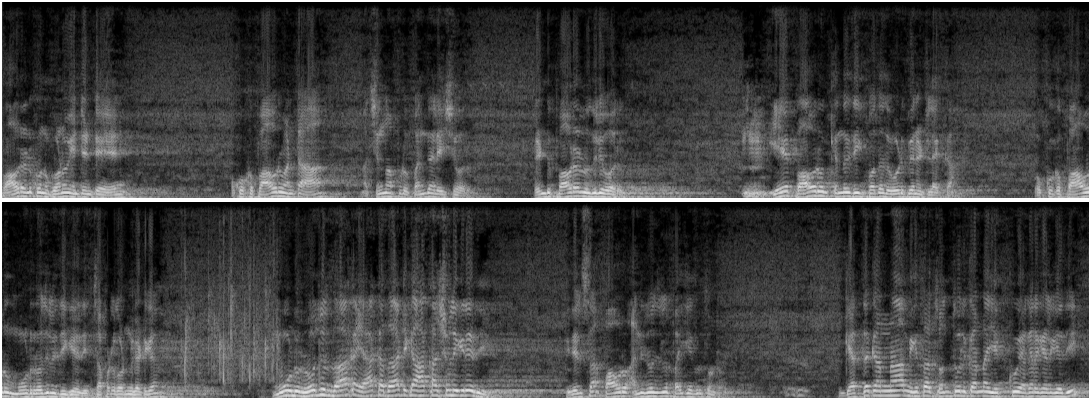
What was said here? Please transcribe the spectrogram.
పావురు అనుకున్న గుణం ఏంటంటే ఒక్కొక్క పావురు అంట చిన్నప్పుడు పందాలు వేసేవారు. రెండు పావురాలు వదిలేవారు. ఏ పావురం కిందకి దిగిపోతే అది ఓడిపోయినట్టు లెక్క. ఒక్కొక్క పావురం మూడు రోజులు దిగేది. చప్పట్లు కొట్టను గట్టిగా. మూడు రోజుల దాకా ఏకదాటిగా ఆకాశంలో ఎగిరేది. ఇది తెలుసా? పావురం అన్ని రోజులు పైకి ఎగురుతుంటుంది. గెద్ద కన్నా మిగతా జంతువుల కన్నా ఎక్కువ ఎగరగలిగేది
